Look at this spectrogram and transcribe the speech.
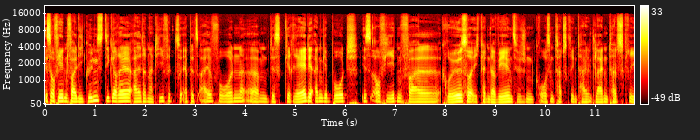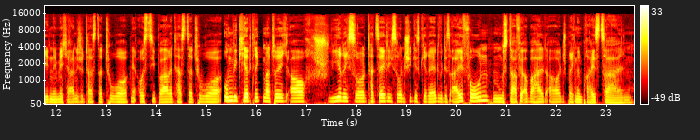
ist auf jeden Fall die günstigere Alternative zu Apples iPhone. Ähm, das Geräteangebot ist auf jeden Fall größer. Ich kann da wählen zwischen großem Touchscreen, kleinem Touchscreen, eine mechanische Tastatur, eine ausziehbare Tastatur. Umgekehrt kriegt man natürlich auch schwierig so tatsächlich so ein schickes Gerät wie das iPhone, man muss dafür aber halt auch entsprechenden Preis zahlen.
